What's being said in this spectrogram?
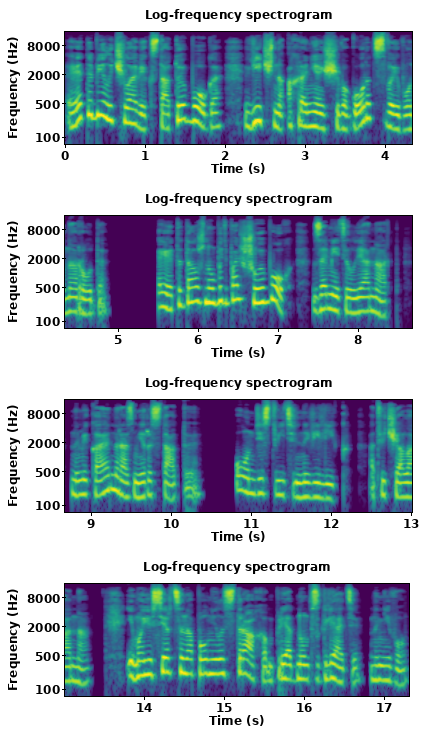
Это белый человек, статуя бога, вечно охраняющего город своего народа. «Это должно быть большой бог», — заметил Леонард, намекая на размеры статуи. «Он действительно велик», — отвечала она, и мое сердце наполнилось страхом при одном взгляде на него.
